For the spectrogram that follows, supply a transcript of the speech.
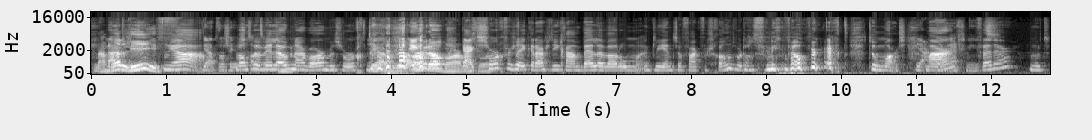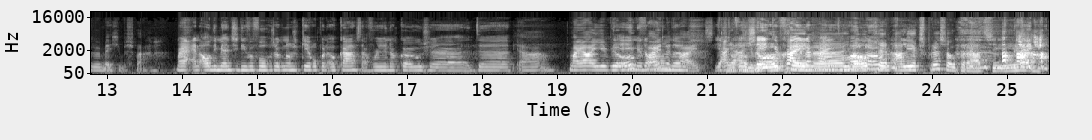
Nou, Nou, wel lief. Ja, Ja, het was heel want we willen ook naar warme zorg toe. Ja, we willen Ik ook bedoel, naar warme Kijk, zorg. zorgverzekeraars die gaan bellen waarom een cliënt zo vaak verschoond wordt, dat vind ik wel weer echt too much. Ja, maar kan echt niet. Verder moeten we een beetje besparen. Maar ja, en al die mensen die vervolgens ook nog eens een keer op een OK staan voor je narcose. De... Ja, maar ja, je wil ook veiligheid. Ja, je wil zeker ook veiligheid, Geen, eh, je wil ook geen AliExpress-operatie. ja.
